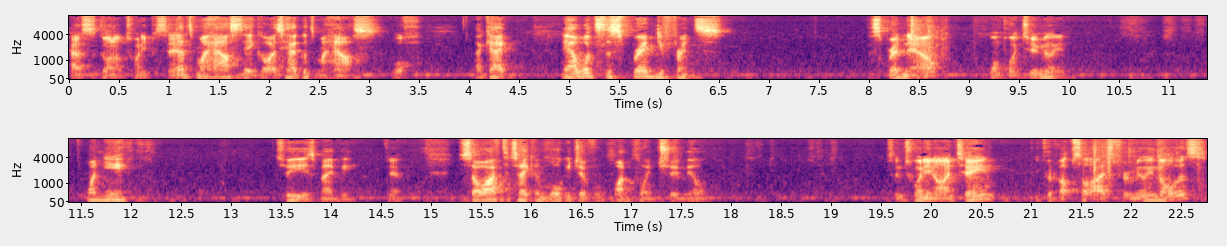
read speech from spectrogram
House has gone up 20%. That's my house there, guys. How good's my house? Oh, Okay. Now, what's the spread difference? The spread now 1.2 million. One year, two years, maybe. Yeah. So I have to take a mortgage of 1.2 mil. So in 2019, you could have upsized for a million dollars.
